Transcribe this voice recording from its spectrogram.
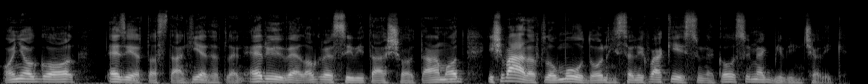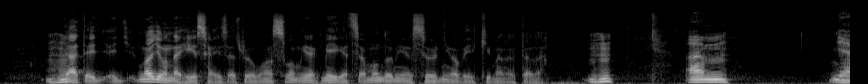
anyaggal, ezért aztán hihetetlen erővel, agresszivitással támad, és váratlan módon, hiszen ők már készülnek ahhoz, hogy megbilincselik. Uh-huh. Tehát egy, egy nagyon nehéz helyzetről van szó, aminek még egyszer mondom, milyen szörnyű a végkimenetele. Uh-huh. Um, ugye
